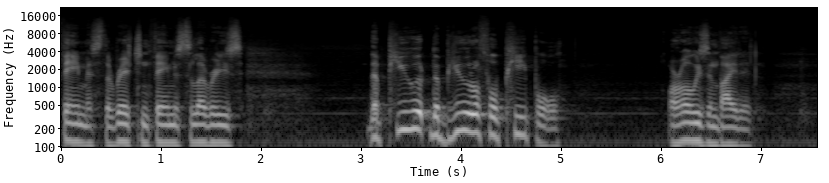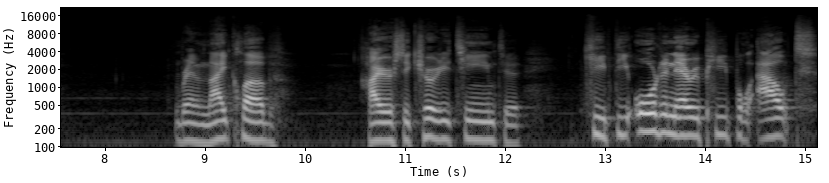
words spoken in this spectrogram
famous, the rich and famous celebrities, the, the beautiful people are always invited. Ran a nightclub, hire a security team to keep the ordinary people out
